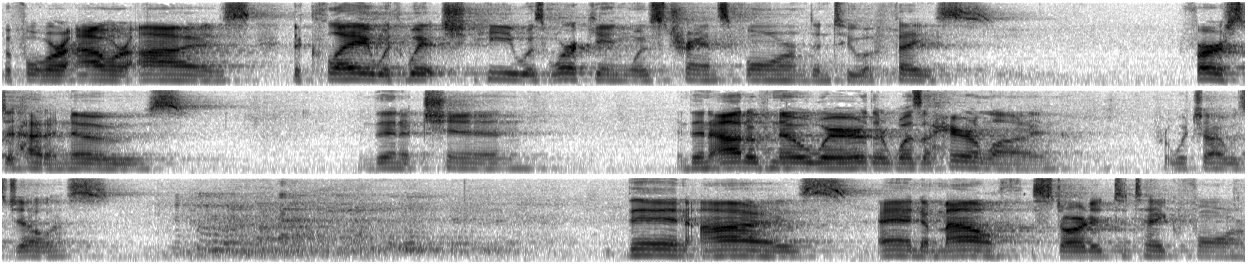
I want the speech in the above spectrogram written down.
Before our eyes, the clay with which he was working was transformed into a face. First, it had a nose, and then a chin, and then out of nowhere, there was a hairline for which I was jealous. then eyes and a mouth started to take form.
